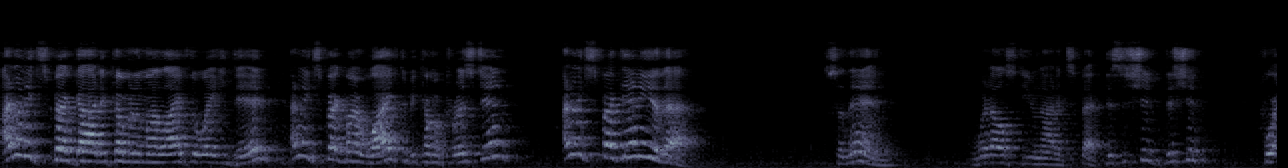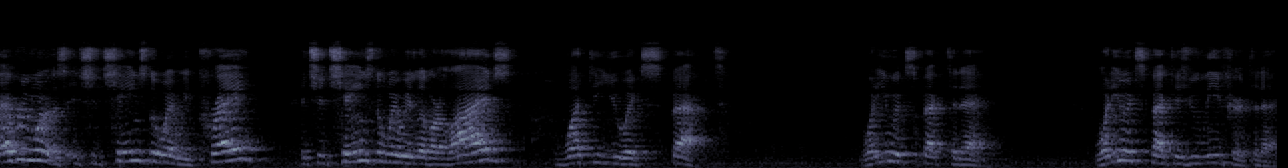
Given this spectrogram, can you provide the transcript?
I didn't expect God to come into my life the way He did. I didn't expect my wife to become a Christian. I didn't expect any of that. So then, what else do you not expect? This should this should for every one of us, it should change the way we pray. It should change the way we live our lives. What do you expect? What do you expect today? What do you expect as you leave here today?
